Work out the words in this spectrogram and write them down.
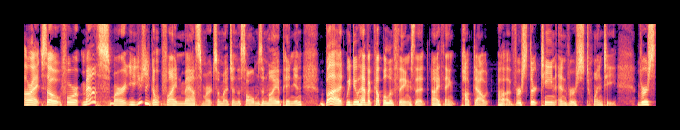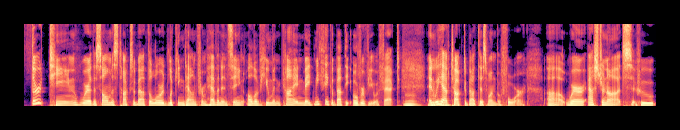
All right, so for Math Smart, you usually don't find Math Smart so much in the Psalms, in my opinion, but we do have a couple of things that I think popped out. Uh, verse 13 and verse 20. Verse 13, where the psalmist talks about the Lord looking down from heaven and seeing all of humankind made me think about the overview effect. Mm, and mm-hmm. we have talked about this one before, uh, where astronauts who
